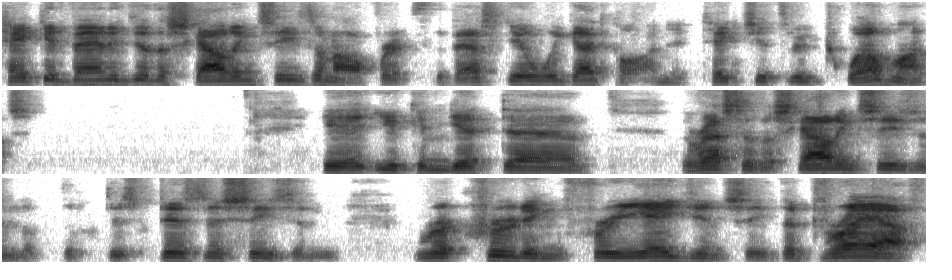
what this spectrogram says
Take advantage of the scouting season offer. It's the best deal we got going. It takes you through 12 months. It, you can get uh, the rest of the scouting season, the, the, this business season, recruiting, free agency, the draft,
